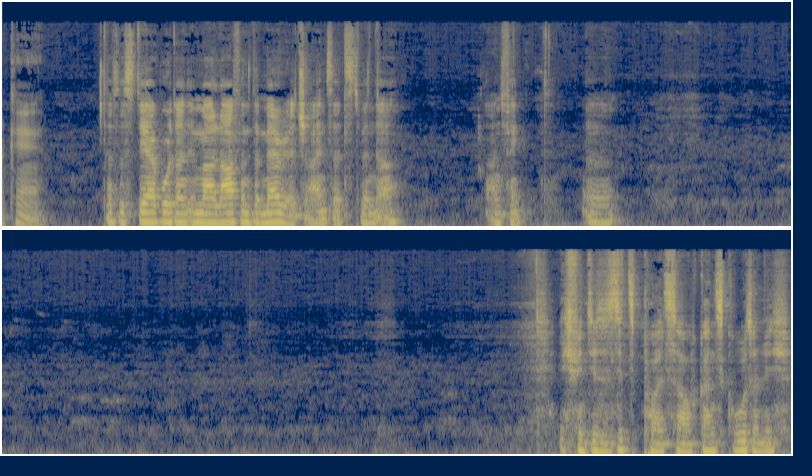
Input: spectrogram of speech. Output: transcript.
Okay. Das ist der, wo dann immer Love in the Marriage einsetzt, wenn da anfängt. Äh, ich finde diese Sitzpolster auch ganz gruselig.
